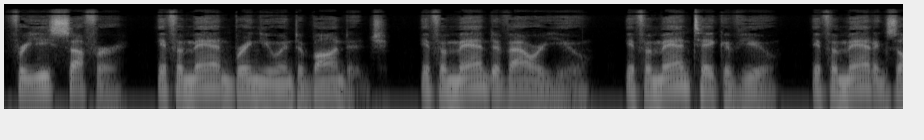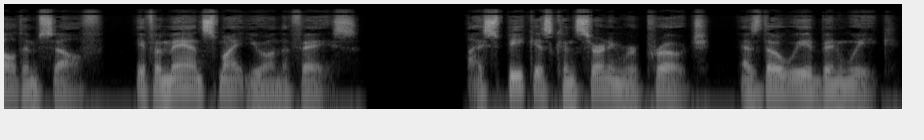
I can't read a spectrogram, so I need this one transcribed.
For ye suffer, if a man bring you into bondage, if a man devour you, if a man take of you, if a man exalt himself, if a man smite you on the face. I speak as concerning reproach, as though we had been weak.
